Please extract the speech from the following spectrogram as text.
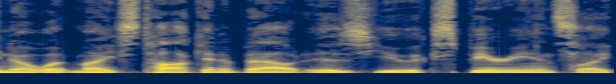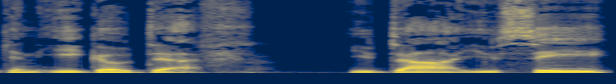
you know, what Mike's talking about is you experience like an ego death. You die. You see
